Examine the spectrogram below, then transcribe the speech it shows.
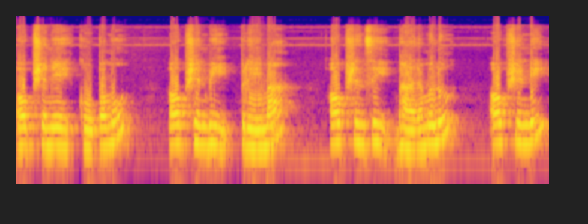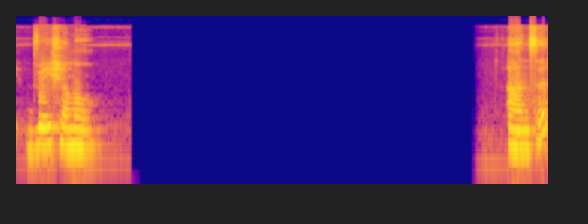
ఆప్షన్ ఏ కోపము. ఆప్షన్ బి ప్రేమ. ఆప్షన్ సి భారములు. ఆప్షన్ డి ద్వేషము. ఆన్సర్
